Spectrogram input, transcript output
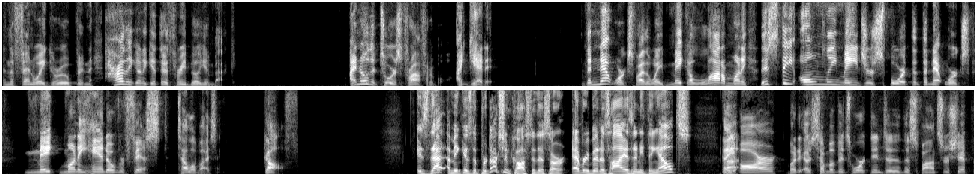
and the Fenway Group and how are they going to get their three billion back? I know the tour is profitable. I get it. The networks, by the way, make a lot of money. This is the only major sport that the networks make money hand over fist televising golf. Is that, I mean, because the production costs of this are every bit as high as anything else. They uh, are, but uh, some of it's worked into the sponsorship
